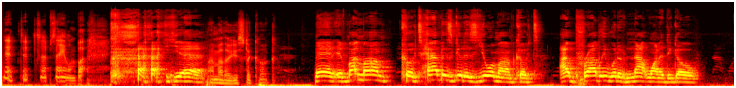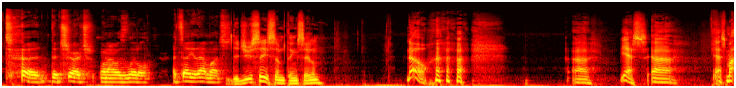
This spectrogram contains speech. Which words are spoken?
Except Salem, but yeah. My mother used to cook. Man, if my mom cooked half as good as your mom cooked, I probably would have not wanted to go to the church when I was little. I tell you that much. Did you say something, Salem? No. uh, yes. Uh, yes. My,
